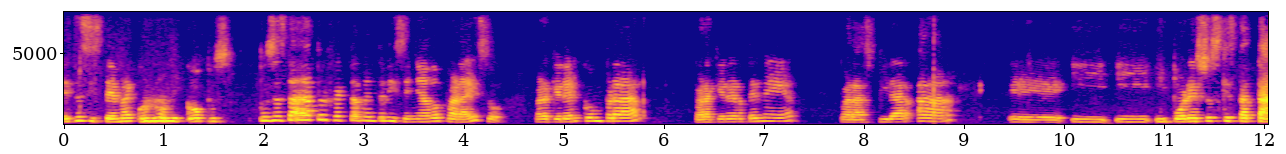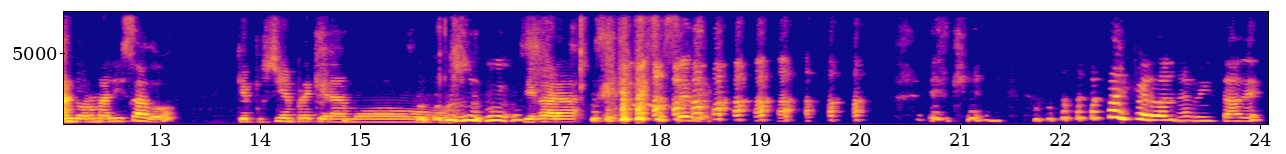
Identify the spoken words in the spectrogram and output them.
Este sistema económico, pues pues está perfectamente diseñado para eso, para querer comprar, para querer tener, para aspirar a, eh, y, por eso es que está tan normalizado que pues siempre queramos llegar a... ¿Qué te sucede? Es que... Ay, perdón, amistades.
